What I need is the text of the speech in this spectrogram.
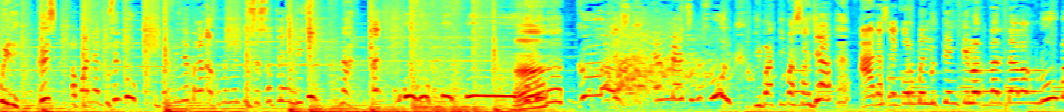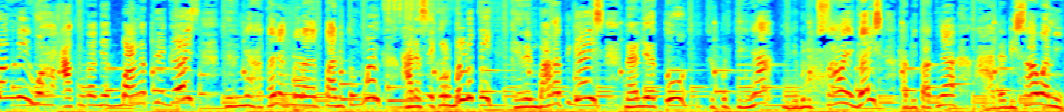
Wih, guys, apa yang aku sentuh? Sepertinya tangan aku menyentuh sesuatu yang licin. Nah, ayo, Tiba-tiba saja ada seekor belut yang keluar dari dalam lubang nih. Wah, aku kaget banget ya guys. Ternyata yang merah tadi teman ada seekor belut nih. Keren banget nih guys. Nah lihat tuh, sepertinya ini belut sawah ya guys. Habitatnya ada di sawah nih.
